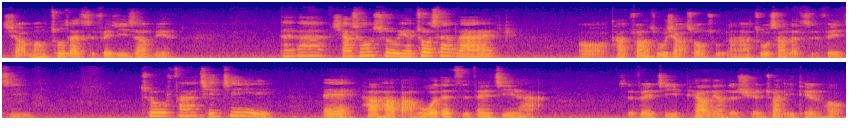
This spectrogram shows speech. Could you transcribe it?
小猫坐在纸飞机上面，来吧，小松鼠也坐上来。哦，它抓住小松鼠，让它坐上了纸飞机。出发前进！哎，好好保护我的纸飞机啦！纸飞机漂亮的旋转一天后，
